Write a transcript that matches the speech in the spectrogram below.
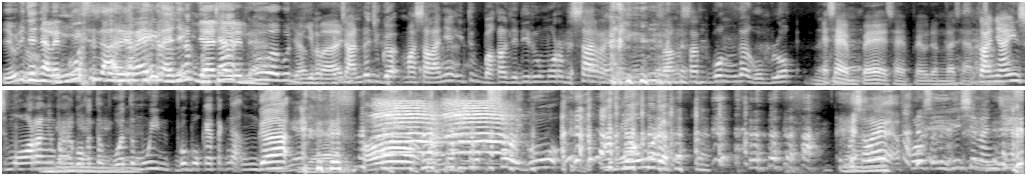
Ya udah jangan nyalain gua, Iya, sehari-hari bilang anjing, jangan nyalain bercanda. gua, gua Ya, diem aja. bercanda juga masalahnya itu bakal jadi rumor besar anjing. Bangsat gue enggak goblok. SMP, SMP udah enggak sekarang. Tanyain semua orang yang Enggak, pernah gue enggak, ketemu, gue enggak. temuin, gue bawa ketek enggak? Enggak. Tolong, anjing gue kesel gue. Demi Allah dah. Masalahnya false allegation anjing.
